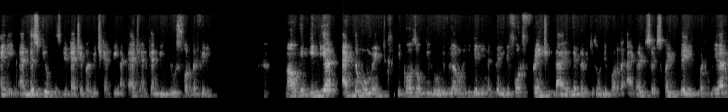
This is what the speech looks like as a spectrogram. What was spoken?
hanging. And this tube is detachable which can be attached and can be used for the feeding. Now in India, at the moment, because of the low we are only getting a 24 French dilator, which is only for the adults. So it's quite big, but we are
